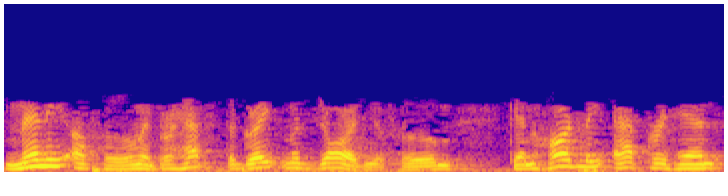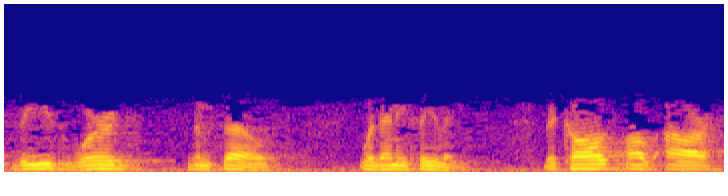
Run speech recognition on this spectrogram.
many of whom, and perhaps the great majority of whom, can hardly apprehend these words themselves with any feeling because of our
